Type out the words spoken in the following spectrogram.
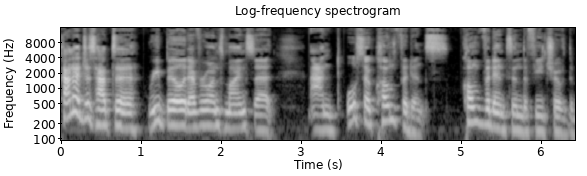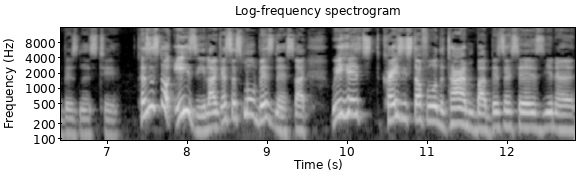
kind of just had to rebuild everyone's mindset and also confidence confidence in the future of the business too. Because it's not easy. Like, it's a small business. Like, we hear crazy stuff all the time about businesses, you know,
